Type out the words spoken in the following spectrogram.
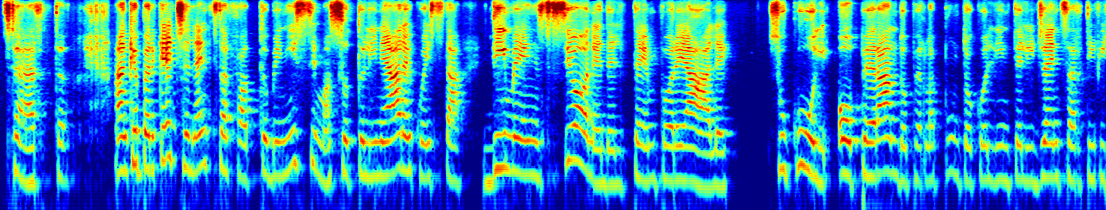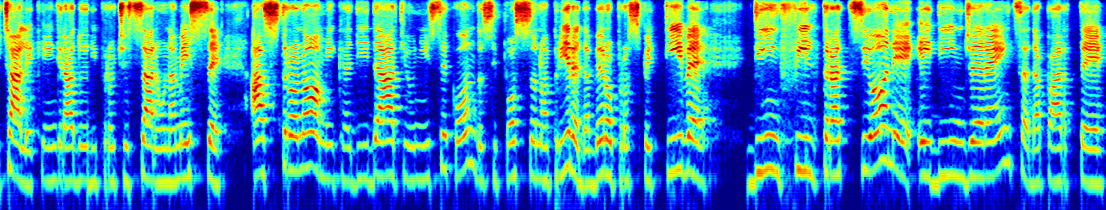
Certo, anche perché Eccellenza ha fatto benissimo a sottolineare questa dimensione del tempo reale su cui operando per l'appunto con l'intelligenza artificiale che è in grado di processare una messe astronomica di dati ogni secondo si possono aprire davvero prospettive di infiltrazione e di ingerenza da parte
